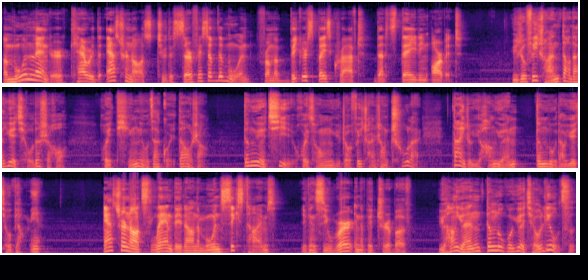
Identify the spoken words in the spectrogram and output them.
A moon lander carried the astronauts to the surface of the moon from a bigger spacecraft that stayed in orbit. 宇宙飞船到达月球的时候，会停留在轨道上，登月器会从宇宙飞船上出来，带着宇航员登陆到月球表面。Astronauts landed on the moon six times. You can see where in the picture above. 宇航员登陆过月球六次，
